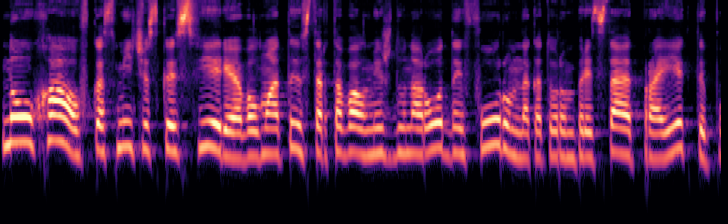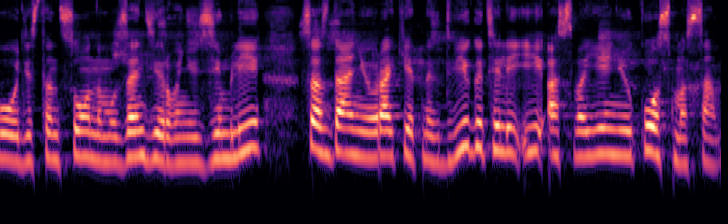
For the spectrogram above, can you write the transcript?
Ноу-хау в космической сфере. В Алматы стартовал международный форум, на котором представят проекты по дистанционному зондированию Земли, созданию ракетных двигателей и освоению космоса.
